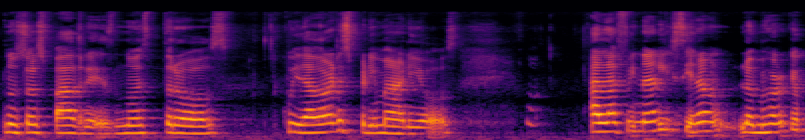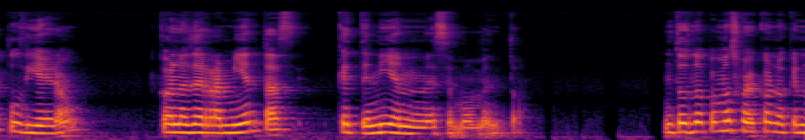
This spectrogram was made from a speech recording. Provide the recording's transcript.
nuestros padres, nuestros cuidadores primarios, a la final hicieron lo mejor que pudieron con las herramientas que tenían en ese momento. Entonces no podemos jugar con lo que,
